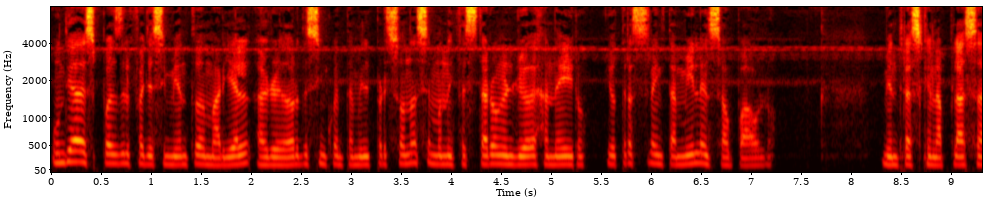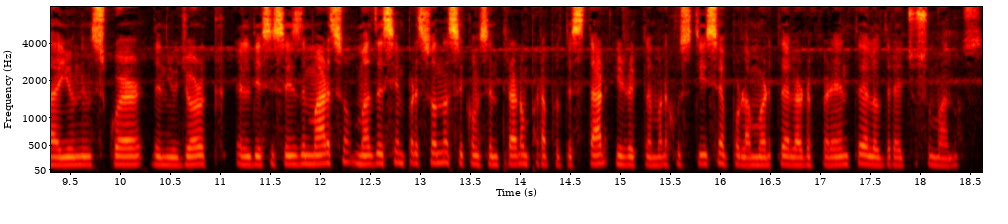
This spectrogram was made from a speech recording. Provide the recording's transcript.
Un día después del fallecimiento de Mariel, alrededor de 50.000 personas se manifestaron en Río de Janeiro y otras 30.000 en Sao Paulo. Mientras que en la plaza Union Square de New York, el 16 de marzo, más de 100 personas se concentraron para protestar y reclamar justicia por la muerte de la referente de los derechos humanos.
